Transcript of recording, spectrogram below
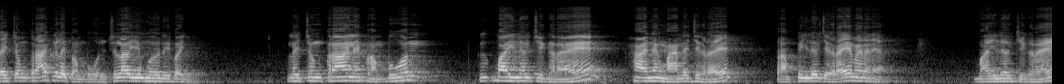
លេខចុងក្រោយគឺលេខ9ឆ្លើយយើងមើលនេះវិញលេខចុងក្រោយលេខ9គឺ3លើកជាការ៉េហើយនឹងប៉ុន្មានលើកជាការ៉េ7លើកជាការ៉េមែនទេនេះ3លើកជាការ៉េ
